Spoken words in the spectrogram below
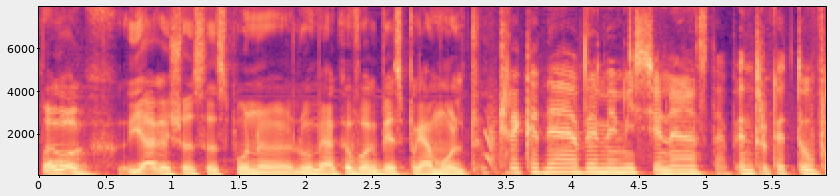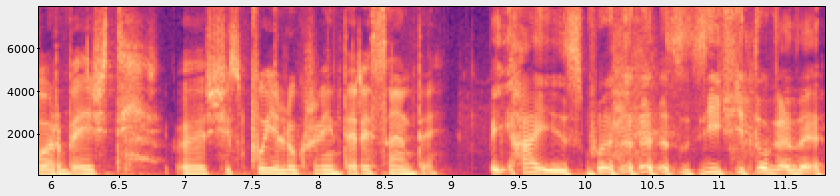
mă rog, iarăși o să spună lumea că vorbesc prea mult. Cred că de avem emisiunea asta, pentru că tu vorbești uh, și spui lucruri interesante. Păi hai, spune, zici și tu că de,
